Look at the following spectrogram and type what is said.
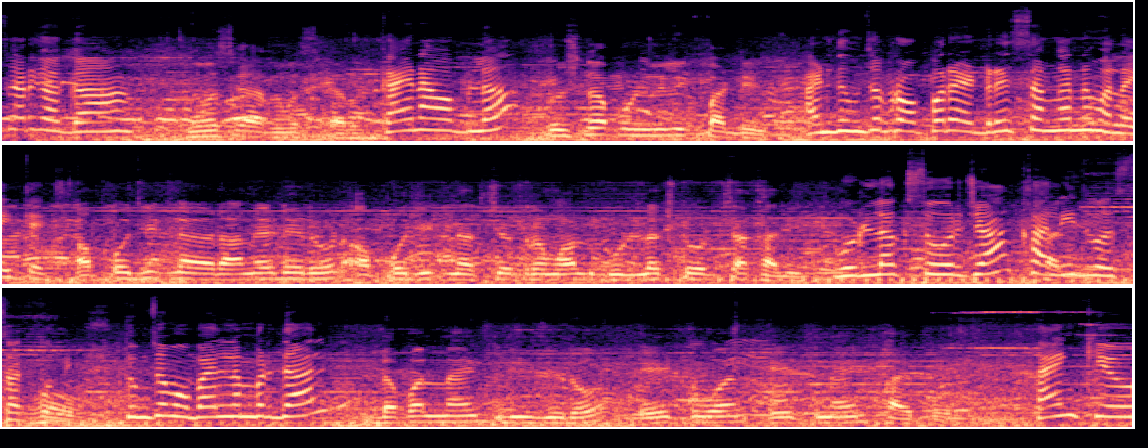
नमस्कार काका नमस्कार नमस्कार. काय नाव आपलं? कृष्णा पुंडलिक पाटील. आणि तुमचं प्रॉपर ॲड्रेस सांगा ना मला इथे. Opposite Ranade road opposite Nakshatra mall good luck स्टोअरच्या खाली. गुडलक स्टोअरच्या खालीच बसतात हो. तुम्ही तुमचा मोबाईल नंबर द्याल? Double nine three zero eight one eight nine five four thank you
